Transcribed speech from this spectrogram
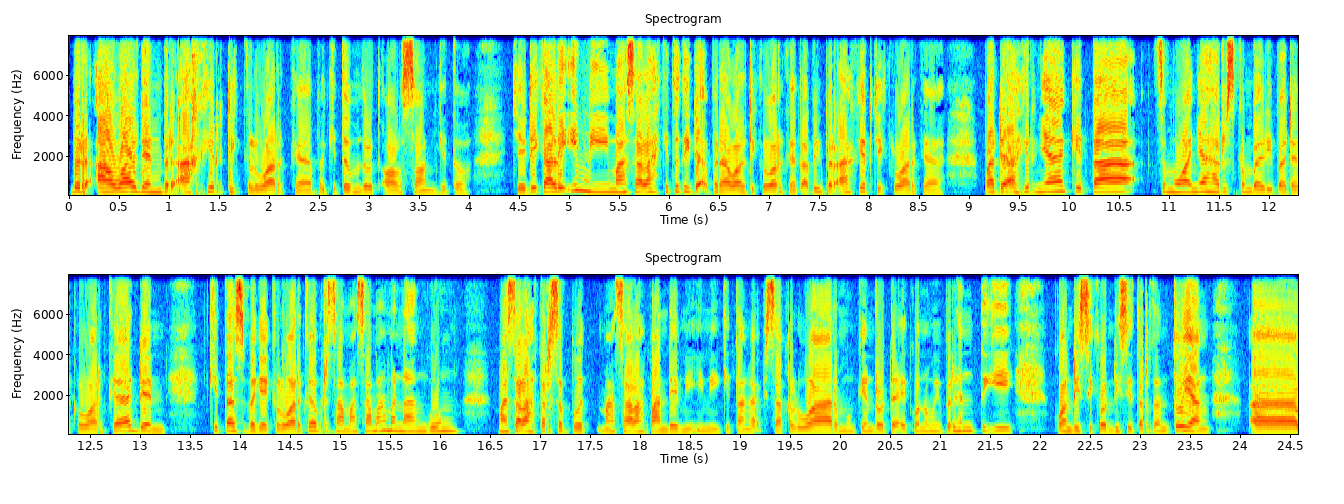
berawal dan berakhir di keluarga begitu menurut Olson gitu. Jadi kali ini masalah itu tidak berawal di keluarga tapi berakhir di keluarga. Pada akhirnya kita semuanya harus kembali pada keluarga dan kita sebagai keluarga bersama-sama menanggung masalah tersebut, masalah pandemi ini kita nggak bisa keluar, mungkin roda ekonomi berhenti, kondisi-kondisi tertentu yang uh,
